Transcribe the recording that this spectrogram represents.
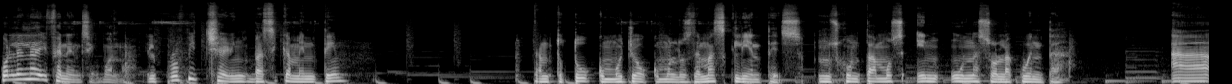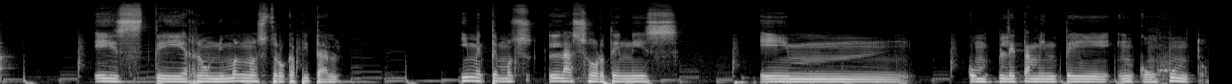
¿Cuál es la diferencia? Bueno, el profit sharing básicamente, tanto tú como yo, como los demás clientes, nos juntamos en una sola cuenta a este, reunimos nuestro capital y metemos las órdenes em, completamente en conjunto.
